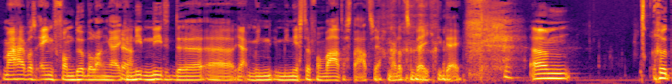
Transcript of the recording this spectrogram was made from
maar hij was een van de belangrijke. Ja. Niet, niet de eh, ja, min- minister van Waterstaat, zeg maar. Dat is een beetje het idee. Ehm, goed,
